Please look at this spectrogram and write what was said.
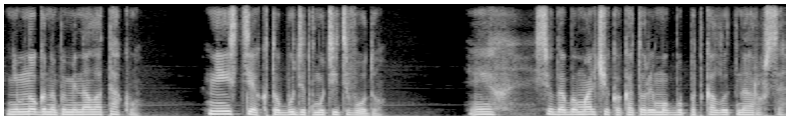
немного напоминал атаку. Не из тех, кто будет мутить воду. Эх, сюда бы мальчика, который мог бы подколоть Наруса.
